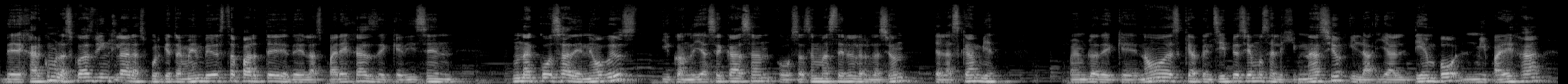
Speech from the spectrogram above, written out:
de dejar como las cosas bien claras, porque también veo esta parte de las parejas de que dicen una cosa de novios y cuando ya se casan o se hacen más seria la relación, te las cambian. Por ejemplo, de que no, es que al principio hacíamos el gimnasio y, la, y al tiempo mi pareja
